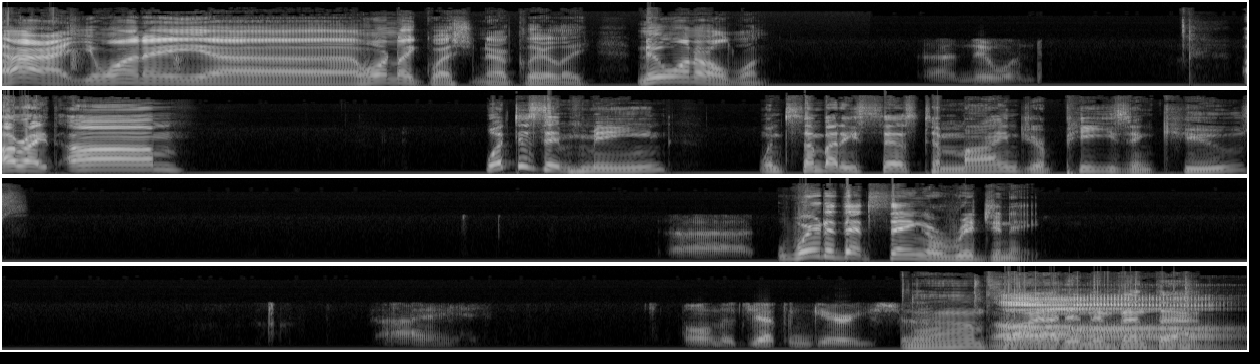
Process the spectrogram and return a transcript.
All right, you want a uh, Horn Lake question now, clearly. New one or old one? Uh, new one. All right, um, what does it mean when somebody says to mind your P's and Q's? Uh, Where did that saying originate? I on the Geoff and Gary show. No, I'm sorry, I didn't invent that.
